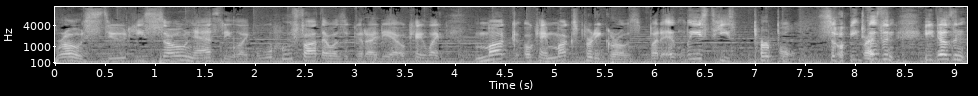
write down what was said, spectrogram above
gross, dude. He's so nasty. Like, who thought that was a good idea? Okay, like Muk. Okay, Muk's pretty gross, but at least he's purple, so he Right. doesn't he doesn't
